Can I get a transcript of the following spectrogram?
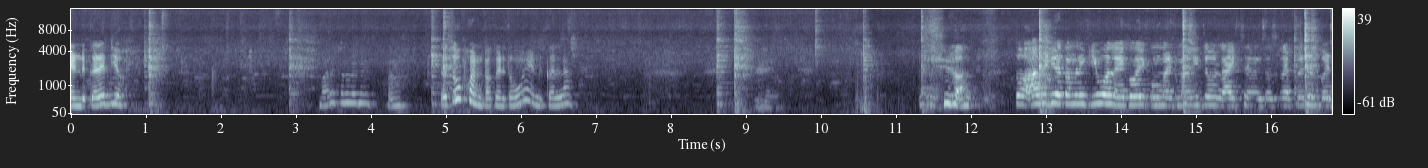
એન્ડ કરી દો મારે કરવા નહીં હા. તો તું ફોન પકડ તો હું એન્ડ કરલા તો આ વીડિયો તમને કેવો લાગ્યો હોય કોમેન્ટમાં કીધો લાઈક શેર અને સબસ્ક્રાઇબ કરજો. કોઈ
